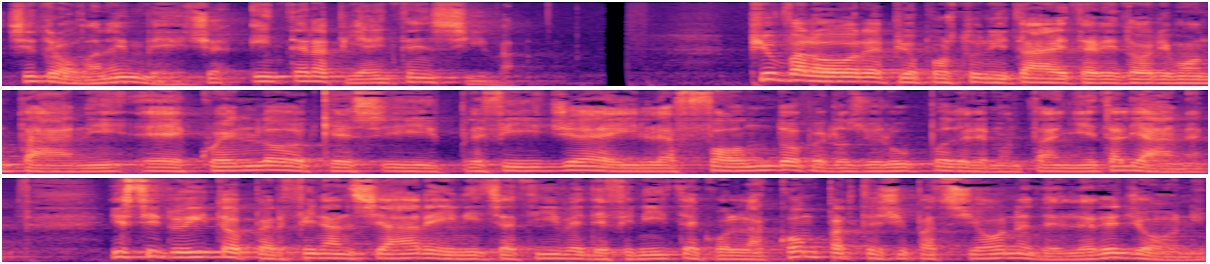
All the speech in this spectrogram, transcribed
si trovano invece in terapia intensiva. Più valore, più opportunità ai territori montani è quello che si prefigge il Fondo per lo sviluppo delle montagne italiane, istituito per finanziare iniziative definite con la compartecipazione delle regioni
